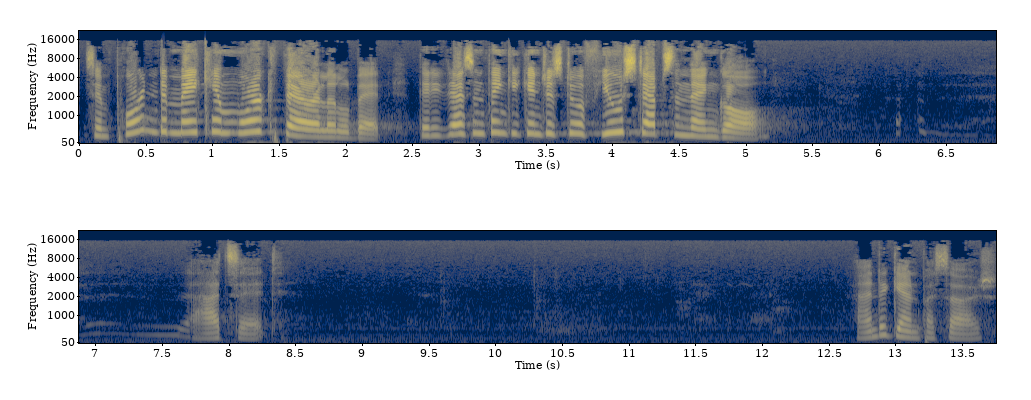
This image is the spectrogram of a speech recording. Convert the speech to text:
It's important to make him work there a little bit, that he doesn't think he can just do a few steps and then go. That's it. And again, passage.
